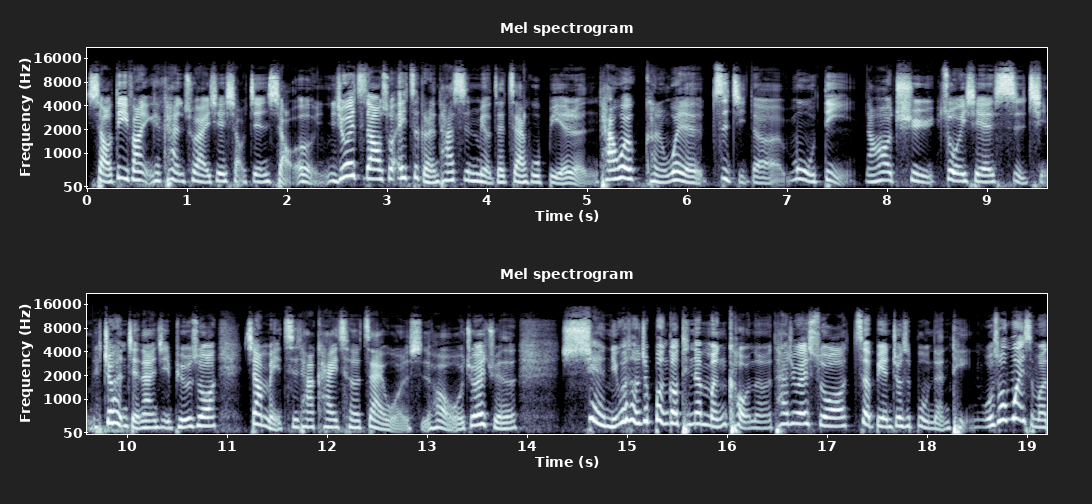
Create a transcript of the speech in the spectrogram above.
小地方也可以看出来一些小奸小恶，你就会知道说，哎，这个人他是没有在在乎别人，他会可能为了自己的目的，然后去做一些事情，就很简单一，比如说像每次他开车载我的时候，我就会觉得，谢，你为什么就不能够停在门口呢？他就会说这边就是不能停。我说为什么？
